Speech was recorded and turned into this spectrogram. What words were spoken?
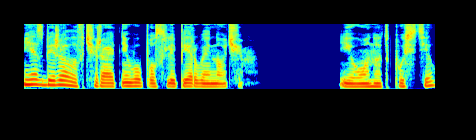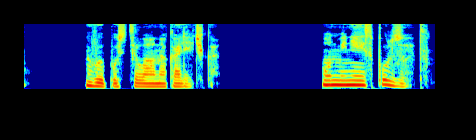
Я сбежала вчера от него после первой ночи. И он отпустил? Выпустила она колечко. Он меня использует.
